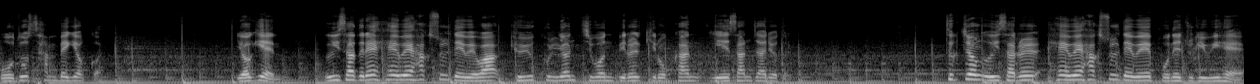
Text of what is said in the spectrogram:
모두 300여 건. 여기엔 의사들의 해외 학술 대회와 교육 훈련 지원비를 기록한 예산 자료들. 특정 의사를 해외 학술 대회에 보내주기 위해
